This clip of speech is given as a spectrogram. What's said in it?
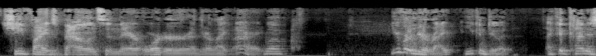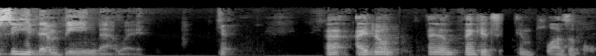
she finds balance in their order, and they're like, "All right, well, you've earned your right. You can do it." I could kind of see them being that way. Uh, I don't I don't think it's implausible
